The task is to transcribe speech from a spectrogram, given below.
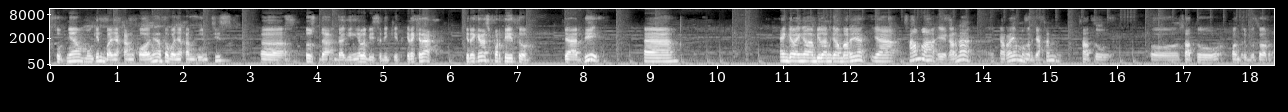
supnya mungkin banyakkan kolnya atau banyakkan buncis eh, terus da- dagingnya lebih sedikit. Kira-kira kira-kira seperti itu. Jadi angle-angle ambilan gambarnya ya sama ya karena karena yang mengerjakan satu eh, satu kontributor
